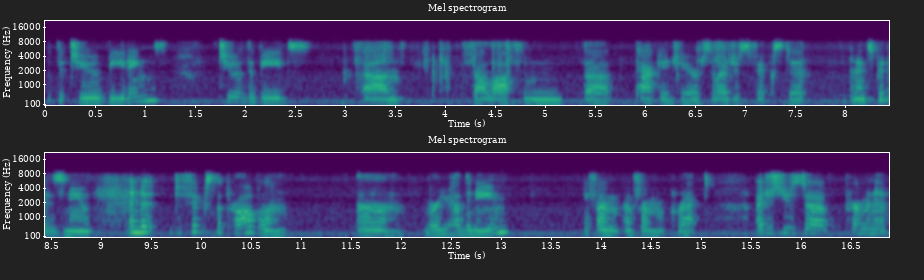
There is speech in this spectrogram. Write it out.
with the two beadings, two of the beads um, fell off in the package here, so I just fixed it, and it's good as new. And to, to fix the problem, um, where you had the name, if I'm if I'm correct, I just used a permanent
